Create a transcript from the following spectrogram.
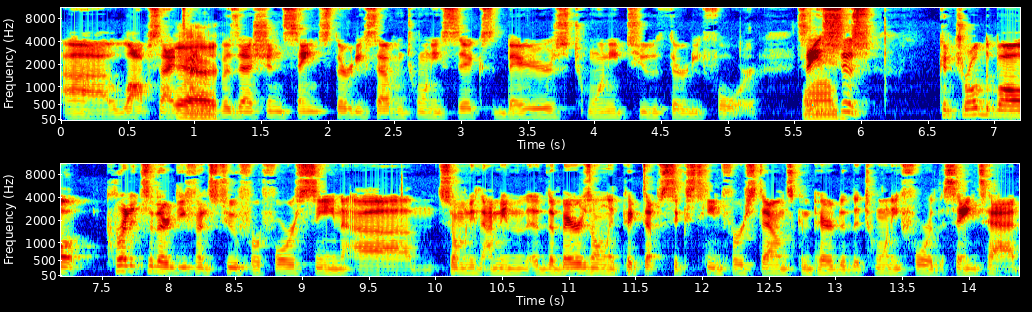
Uh, lopsided Yeah. possession: Saints 37-26, Bears 22-34. Saints Wow. just controlled the ball. Credit to their defense too for forcing um, so many. I mean, the Bears only picked up 16 first downs compared to the 24 the Saints had,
